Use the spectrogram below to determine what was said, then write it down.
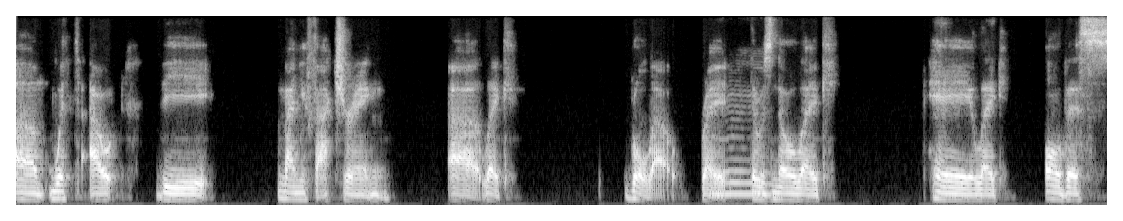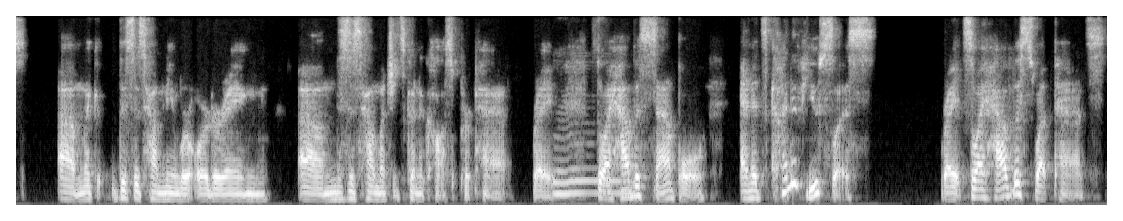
um, without the manufacturing uh like rollout, right? There was Mm, no like, hey, like all this, um, like this is how many we're ordering, um, this is how much it's going to cost per pant, right? So I have mm, a sample and it's kind of useless, right? So I have the sweatpants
